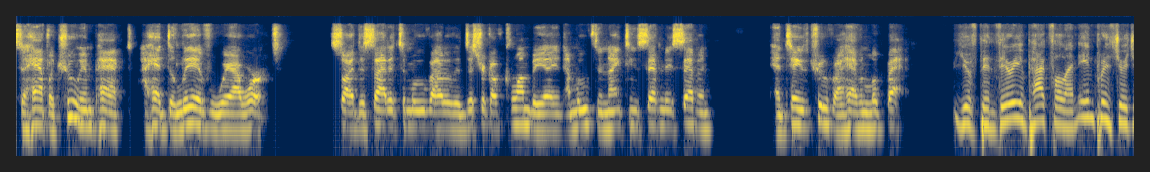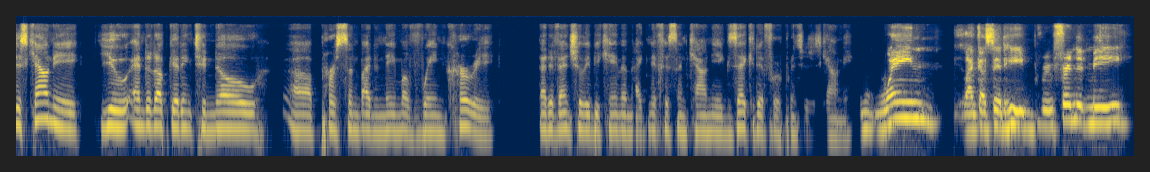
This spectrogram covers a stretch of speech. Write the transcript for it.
to have a true impact, I had to live where I worked. So I decided to move out of the District of Columbia. I moved in 1977. And tell you the truth, I haven't looked back. You've been very impactful. And in Prince George's County, you ended up getting to know a person by the name of Wayne Curry that eventually became a magnificent county executive for Prince George's County. Wayne, like I said, he befriended me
